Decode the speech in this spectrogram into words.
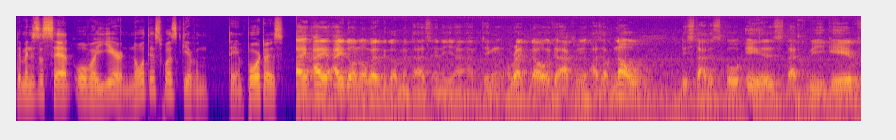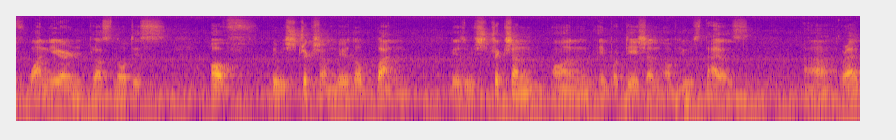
the minister said over a year notice was given to importers. I, I, I don't know whether the government has any uh, thing. Right now, if you ask me, as of now, the status quo is that we gave one year plus notice of the restriction. There is no ban. There is a restriction on importation of used tires. Uh, right?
